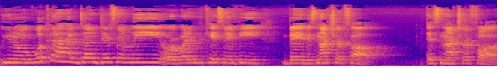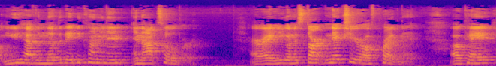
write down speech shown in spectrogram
you know, what could I have done differently, or whatever the case may be, babe, it's not your fault. It's not your fault. You have another baby coming in in October. All right, you're gonna start next year off pregnant. Okay,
